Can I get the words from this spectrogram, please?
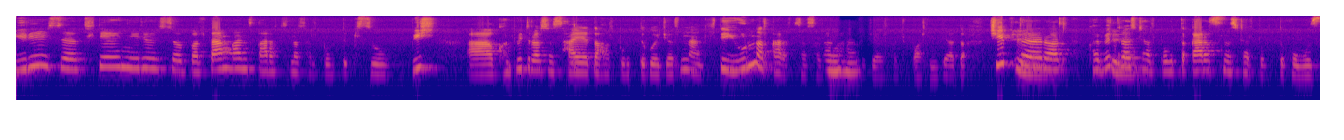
99 гэхдээ энэ 99 бол дан ганц гар утаснаас холбогддог гэсэн үг биш а компьютероос хаяада холбогддог байж болно. Гэхдээ ер нь бол гар утснаас холбогддог гэж ойлгож болно. Тэ одоо чиптээр бол компьютероос холбогддог, гар утснаас холбогддог хүмүүс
